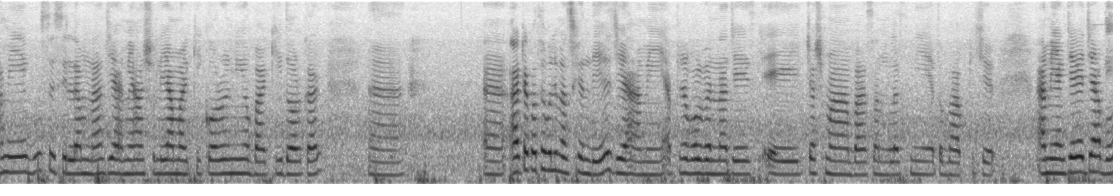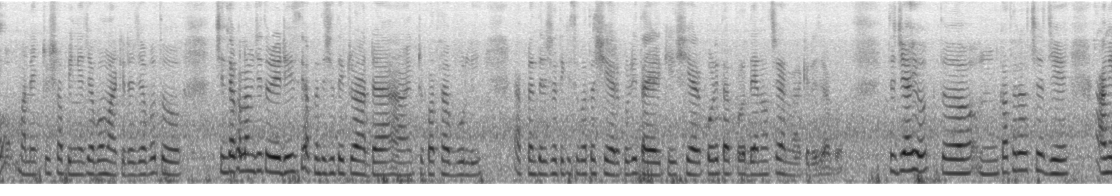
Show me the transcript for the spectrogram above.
আমি বুঝতেছিলাম না যে আমি আসলে আমার কি করণীয় বা কি দরকার। আরেকটা কথা বলি মাঝখান দিয়ে যে আমি, আপনারা বলবেন না যে এই চশমা বা সানগ্লাস নিয়ে এত ভাব কিছু আমি এক জায়গায় যাব মানে একটু শপিংয়ে যাব মার্কেটে যাব, তো চিন্তা করলাম যেহেতু রেডি হয়েছি, আপনাদের সাথে একটু আড্ডা একটু কথা বলি। আপনাদের সাথে কিছু কথা শেয়ার করি, তাই আর কি শেয়ার করে তারপর দেন হচ্ছে আমি মার্কেটে যাব। তো যাই হোক, তো কথাটা হচ্ছে যে আমি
